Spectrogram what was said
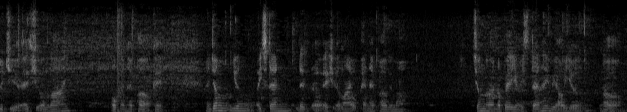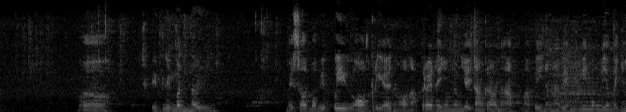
ដូចជា XLI open helper អូខេអញ្ចឹងយើង extend XLI open helper វាមកអញ្ចឹងនៅពេលយើង extend ហើយវាឲ្យយើងអឺអឺ implement នៅ method របស់វាពីរ on create និង on upgrade ហើយខ្ញុំនឹងនិយាយតាមក្រោយនឹងអាពីរហ្នឹងថាវាមានមុខងារមិនណា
